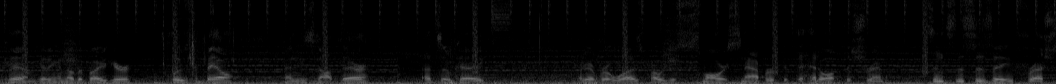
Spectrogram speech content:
Okay, I'm getting another bite here. Close the bail and he's not there. That's okay. Whatever it was, probably just a smaller snapper, bit the head off the shrimp. Since this is a fresh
